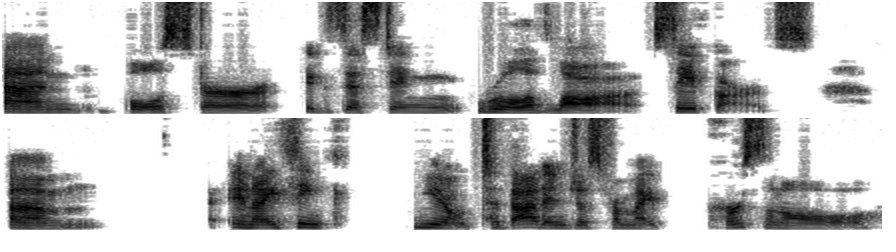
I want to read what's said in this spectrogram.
and bolster existing rule of law safeguards. Um, and I think, you know, to that and just from my personal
